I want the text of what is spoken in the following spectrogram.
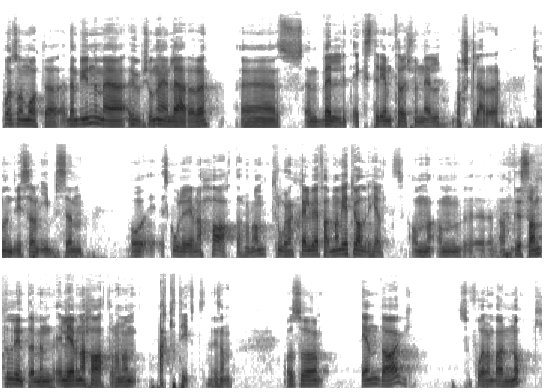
på en sånn måte Den begynner med Hovedpersonen er en lærere. Eh, en veldig ekstremt tradisjonell norsklærer som underviser om Ibsen. Og skoleelevene hater honom, tror han selv i hvert fall. Man vet jo aldri helt om, om eh, at det er sant eller ikke, men elevene hater honom aktivt. Liksom. Og så en dag så får han bare nok.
